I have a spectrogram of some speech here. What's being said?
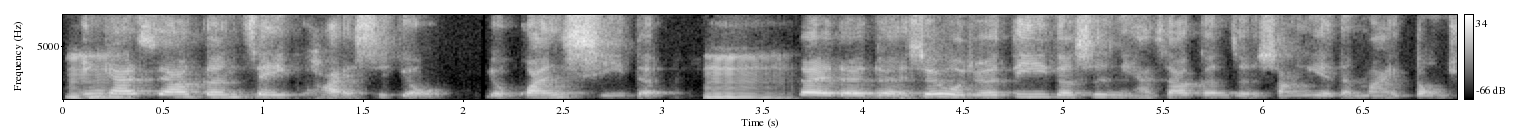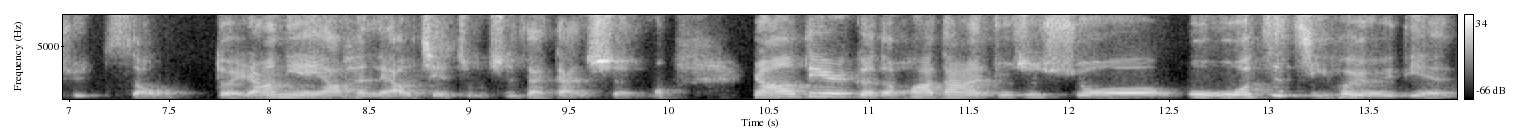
嗯、应该是要跟这一块是有。有关系的，嗯，对对对，所以我觉得第一个是你还是要跟着商业的脉动去走，对，然后你也要很了解组织在干什么。然后第二个的话，当然就是说我我自己会有一点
